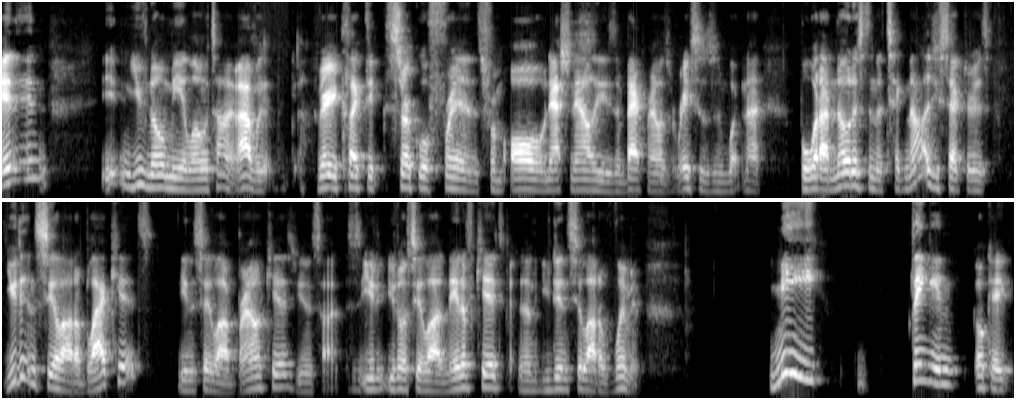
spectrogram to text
And, and you've known me a long time. I have a very eclectic circle of friends from all nationalities and backgrounds and races and whatnot. But what I noticed in the technology sector is you didn't see a lot of black kids. You didn't see a lot of brown kids. You didn't see, you, you don't see a lot of native kids. And you didn't see a lot of women. Me thinking, okay,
